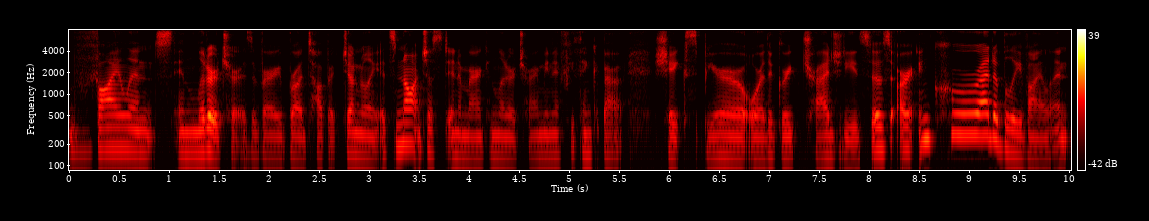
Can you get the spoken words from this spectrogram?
violence in literature is a very broad topic generally. It's not just in American literature. I mean, if you think about Shakespeare or the Greek tragedies, those are incredibly violent,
